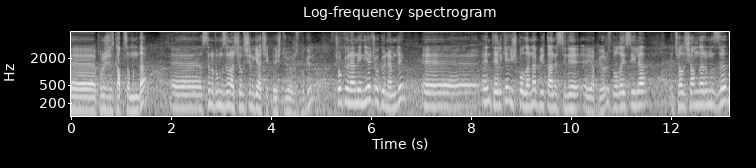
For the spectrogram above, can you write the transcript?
e, projesi kapsamında e, sınıfımızın açılışını gerçekleştiriyoruz bugün. Çok önemli. Niye çok önemli? E, en tehlikeli iş kollarından bir tanesini e, yapıyoruz. Dolayısıyla e, çalışanlarımızın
